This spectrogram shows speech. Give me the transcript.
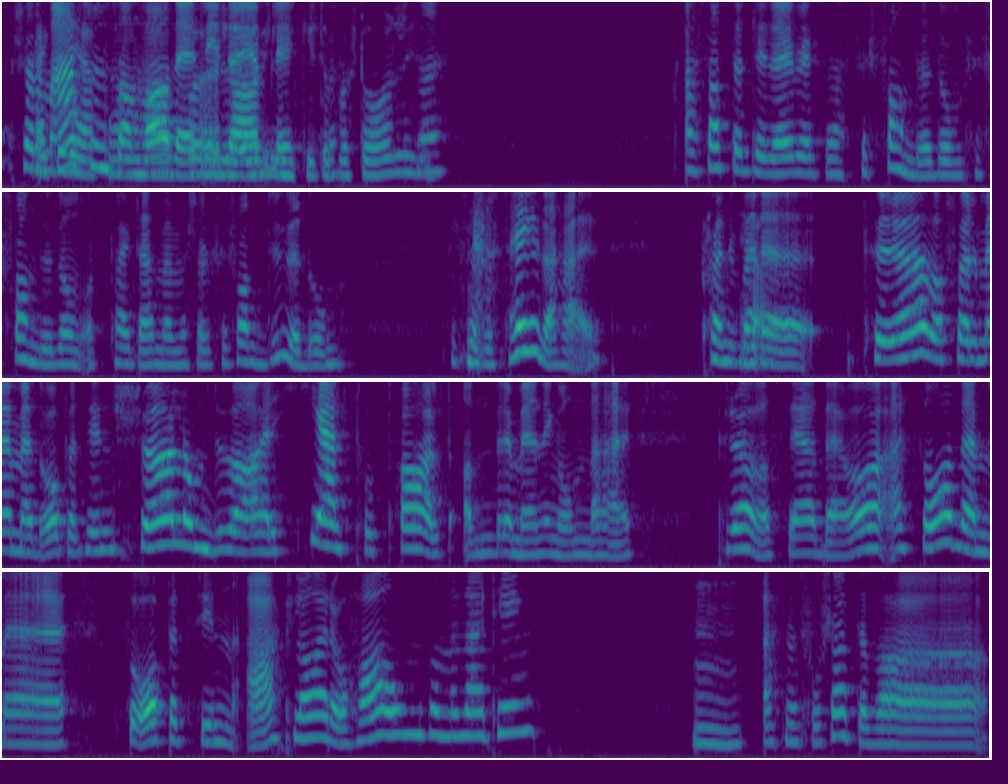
det selv om jeg det syns han han var det et lite øyeblikk. IQ til å forstå, liksom. Nei. Jeg satt et lite øyeblikk og sa fy faen, du er dum, fy faen, du er dum. Og så tenkte jeg med meg sjøl fy faen, du er dum. Så skal du si det her. Kan du Ja. bare prøve å følge med med et åpent sinn, sjøl om du har helt totalt andre meninger om det her. Prøv å se det. Og jeg så det med så åpent sinn jeg klarer å ha om sånne der ting. Mm. Jeg syns fortsatt det var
